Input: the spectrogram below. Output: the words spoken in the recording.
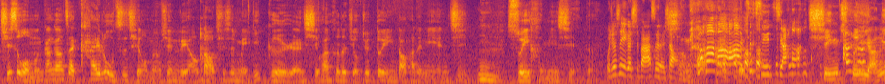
其实我们刚刚在开录之前，我们有先聊到，其实每一个人喜欢喝的酒就对应到他的年纪，嗯，所以很明显的，我就是一个十八岁的少女，自己讲，青春洋溢。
